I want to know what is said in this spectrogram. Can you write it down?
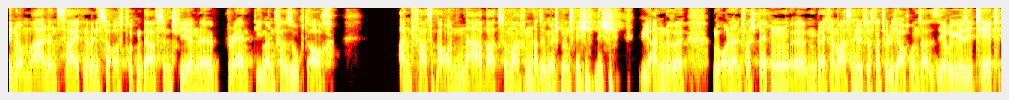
in normalen Zeiten, wenn ich so ausdrücken darf, sind wir eine Brand, die man versucht auch anfassbar und nahbar zu machen. Also wir möchten uns nicht, nicht wie andere nur online verstecken. Ähm, gleichermaßen hilft es natürlich auch unserer Seriosität.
